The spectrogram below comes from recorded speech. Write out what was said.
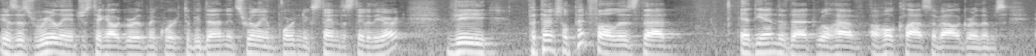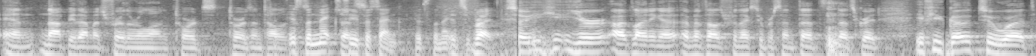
is this really interesting algorithmic work to be done. It's really important to extend the state of the art. The potential pitfall is that at the end of that, we'll have a whole class of algorithms and not be that much further along towards towards intelligence. It's the next 2%. It's the next It's 2%. right. So you're outlining a, a methodology for the next two percent. That's that's great. If you go to what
